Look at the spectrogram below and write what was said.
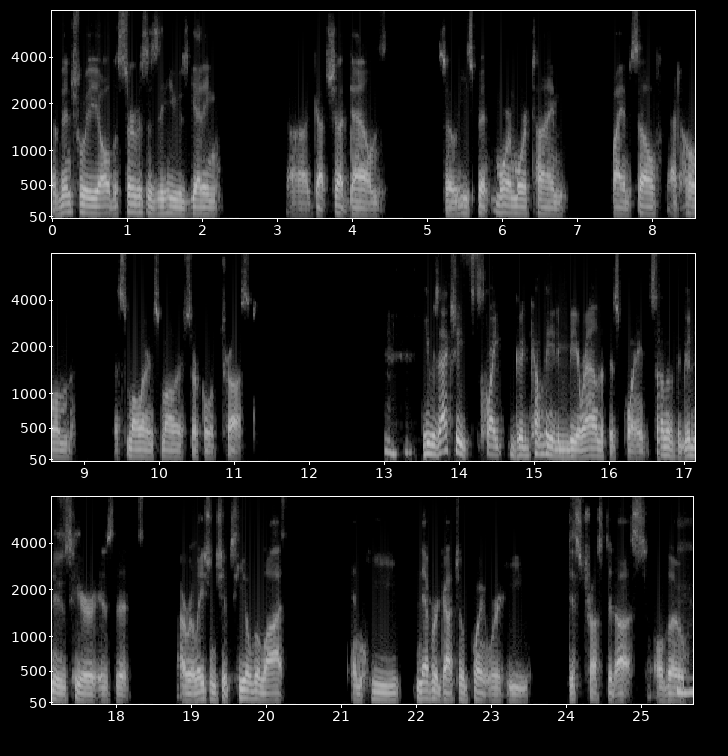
eventually, all the services that he was getting uh, got shut down. So he spent more and more time by himself at home, a smaller and smaller circle of trust. Mm-hmm. He was actually quite good company to be around at this point. Some of the good news here is that our relationships healed a lot and he never got to a point where he distrusted us, although mm-hmm.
